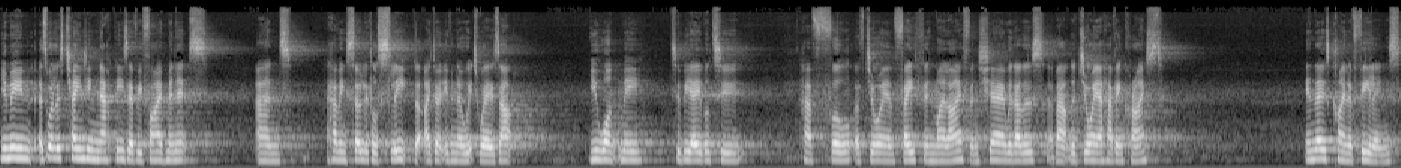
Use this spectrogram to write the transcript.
you mean as well as changing nappies every five minutes and having so little sleep that I don't even know which way is up, you want me to be able to have full of joy and faith in my life and share with others about the joy I have in Christ. In those kind of feelings,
